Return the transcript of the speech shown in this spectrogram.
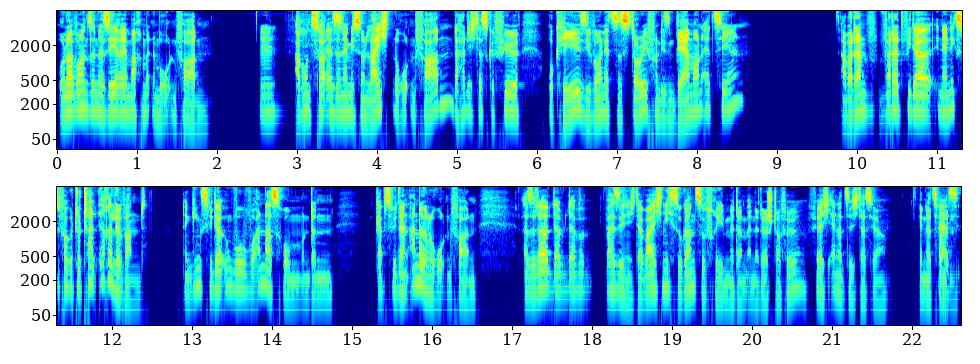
Oder wollen sie eine Serie machen mit einem roten Faden? Hm. Ab und zu hatten Es- sie nämlich so einen leichten roten Faden. Da hatte ich das Gefühl, okay, sie wollen jetzt eine Story von diesem Dämon erzählen. Aber dann war das wieder in der nächsten Folge total irrelevant. Dann ging es wieder irgendwo woanders rum und dann gab es wieder einen anderen roten Faden. Also da, da, da weiß ich nicht, da war ich nicht so ganz zufrieden mit am Ende der Staffel. Vielleicht ändert sich das ja in der Ja, zweiten. es,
